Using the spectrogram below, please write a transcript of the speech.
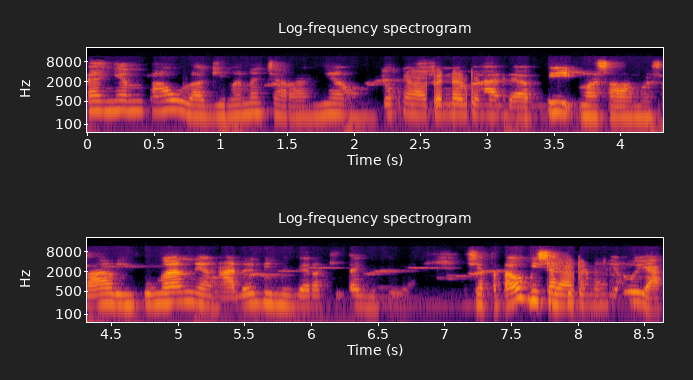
pengen tahu lah gimana caranya untuk ya, benar, menghadapi masalah-masalah lingkungan yang ada di negara kita gitu ya. Siapa tahu bisa ya, kita tiru ya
